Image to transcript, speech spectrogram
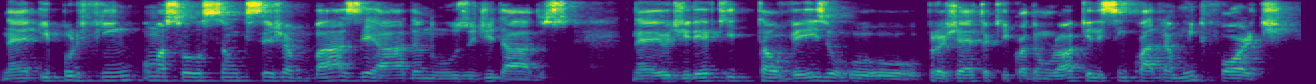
Né? E, por fim, uma solução que seja baseada no uso de dados. Né? Eu diria que talvez o, o projeto aqui com a Rock ele se enquadra muito forte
